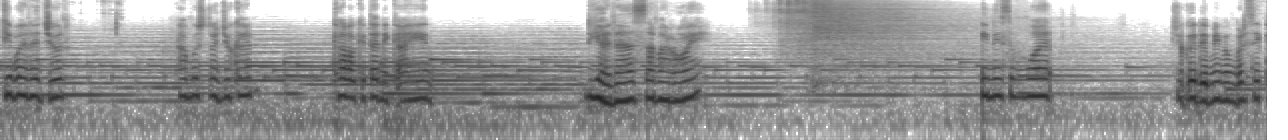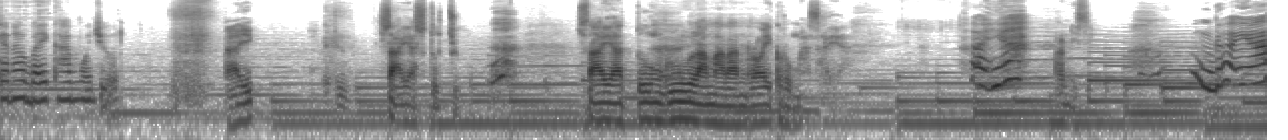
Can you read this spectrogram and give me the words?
Gimana Jun? Kamu setuju kan kalau kita nikahin Diana sama Roy? Ini semua juga demi membersihkan nama baik kamu, Jun. Baik, saya setuju. Saya tunggu lamaran Roy ke rumah saya. Ayah, Permisi. enggak ya.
